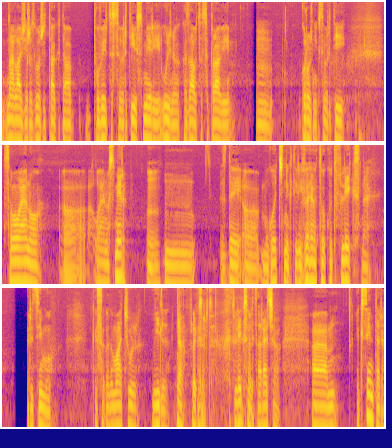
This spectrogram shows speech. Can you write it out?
najlažje razložiti tako, da poveš, da se vrti v smeri urinega kazalca, se pravi, mm, krožnik se vrti samo v eno, uh, v eno smer. Mm. Mm, zdaj, uh, mogoče nekateri vejo to kot flex, ne? recimo, ki so ga doma čuli, videli, Ja, flexert. flexorca rečejo. Um, Excenter,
